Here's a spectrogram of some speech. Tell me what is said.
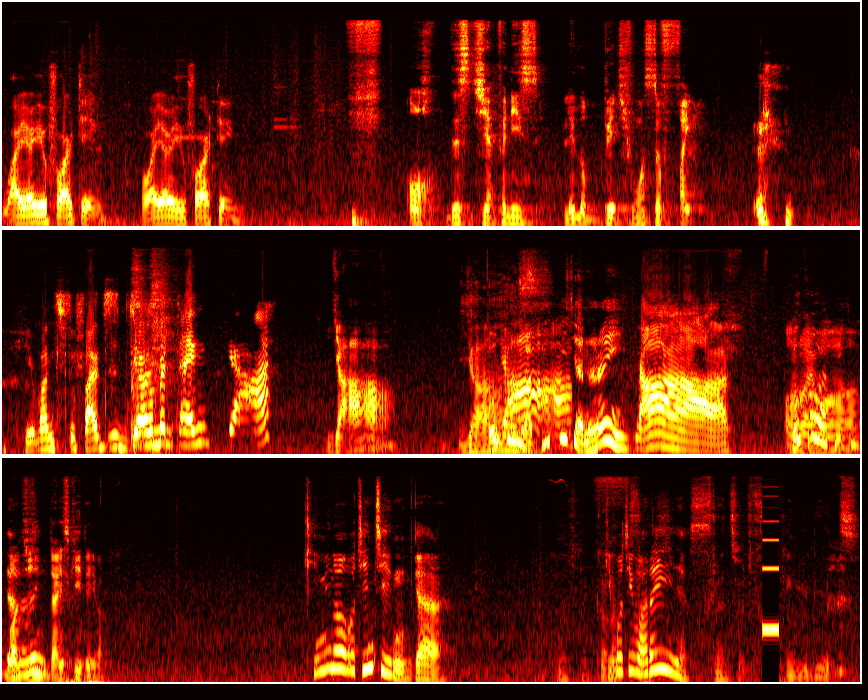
Why are you farting? Why are you farting? Oh, this Japanese little bitch wants to fight. He wants to fight the German tank. Yeah. Yeah. Yeah. 僕はピピじゃない。 Yeah. 俺は僕は和人大好きだよ。君のおちんちんが Oh my god, 気持ち悪いです。 Friends with fucking idiots.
